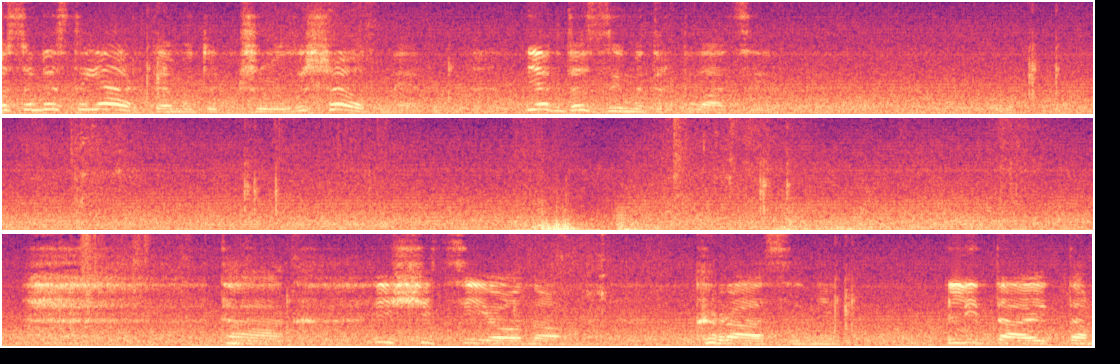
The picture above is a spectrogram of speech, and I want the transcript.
Особисто я Артему тут чую лише одне, як дозиметр клацає. Так, і ще ці оно красені. Літають там,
